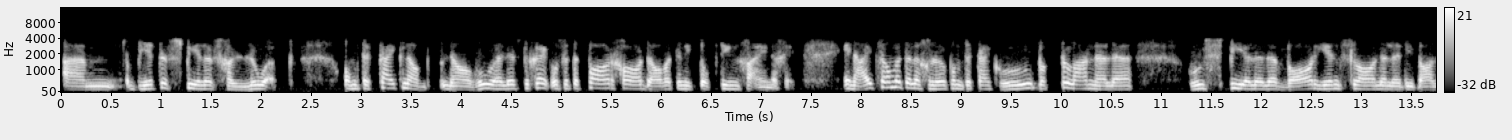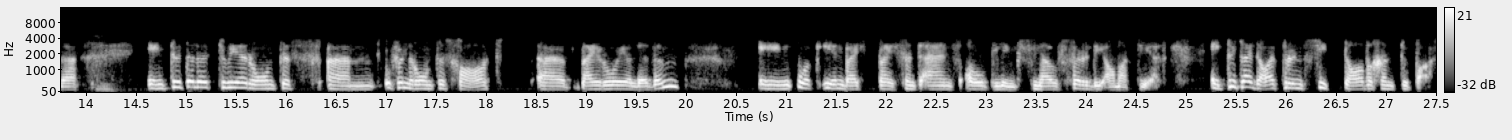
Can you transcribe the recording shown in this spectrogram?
ehm um, beter spelers geloop om te kyk na na hoe hulle is bekyk. Ons het 'n paar gehad daar wat in die top 10 geëindig het. En hy het saam met hulle geloop om te kyk hoe beplan hulle, hoe speel hulle, waarheen slaan hulle die balle. En toe het hulle twee rondes ehm um, oefenrondes gehad uh by Royalism en ook een by by St Anne's Old Links nou vir die amateur. En toe het hy daai prinsip daar begin toepas.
